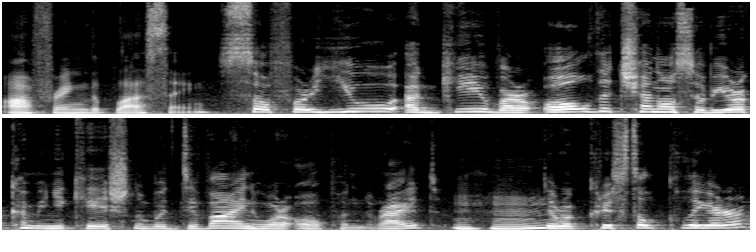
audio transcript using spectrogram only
offering the blessing. So for you, a giver, all the channels of your communication with divine were open, right? Mm-hmm. They were crystal clear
